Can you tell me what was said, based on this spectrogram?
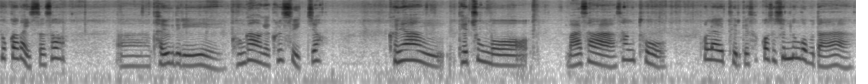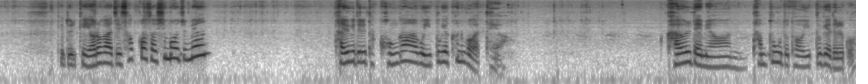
효과가 있어서 어, 다육이들이 건강하게 클 수 있죠. 그냥 대충 뭐 마사, 상토, 폴라이트 이렇게 섞어서 심는 것보다 그래도 이렇게 여러 가지 섞어서 심어주면 다육이들이 더 건강하고 이쁘게 크는 것 같아요. 가을 되면 단풍도 더 이쁘게 들고.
